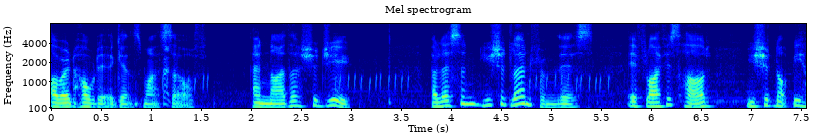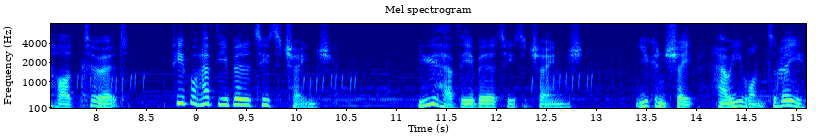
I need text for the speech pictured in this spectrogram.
I won't hold it against myself. And neither should you. A lesson you should learn from this. If life is hard, you should not be hard to it. People have the ability to change. You have the ability to change. You can shape how you want to be.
